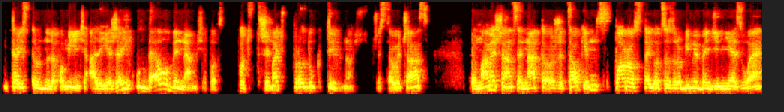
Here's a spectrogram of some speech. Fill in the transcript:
I to jest trudne do pominięcia. Ale jeżeli udałoby nam się pod, podtrzymać produktywność przez cały czas, to mamy szansę na to, że całkiem sporo z tego, co zrobimy, będzie niezłe,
